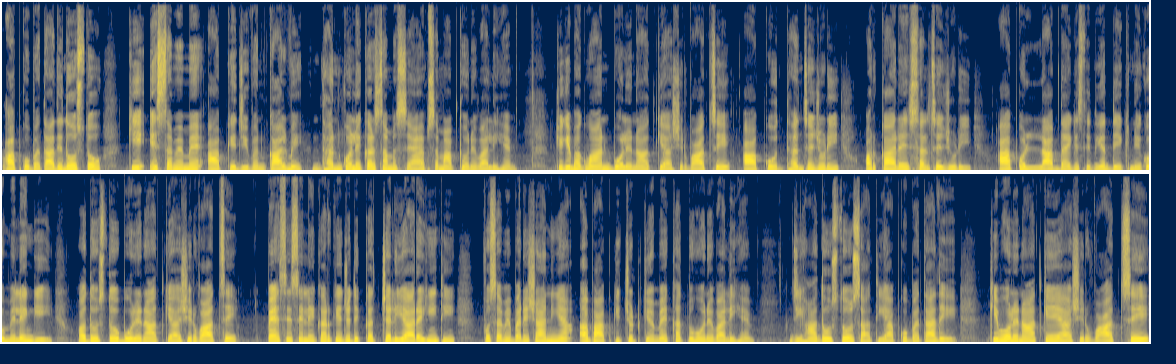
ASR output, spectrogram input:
आपको बता दें दोस्तों कि इस समय में आपके जीवन काल में धन को लेकर समस्याएँ समाप्त होने वाली हैं, क्योंकि भगवान भोलेनाथ के आशीर्वाद से आपको धन से जुड़ी और कार्यस्थल से जुड़ी आपको लाभदायक स्थितियाँ देखने को मिलेंगी। और दोस्तों, भोलेनाथ के आशीर्वाद से, पैसे से लेकर के जो दिक्कत चली आ रही थी, वो सभी परेशानियाँ अब आपकी चुटकियों में ख़त्म होने वाली हैं। जी हाँ दोस्तों, साथ ही आपको बता दें कि भोलेनाथ के आशीर्वाद से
